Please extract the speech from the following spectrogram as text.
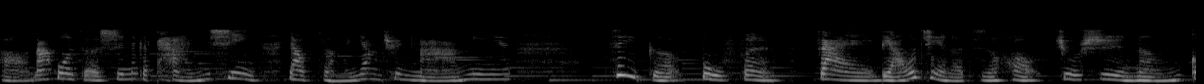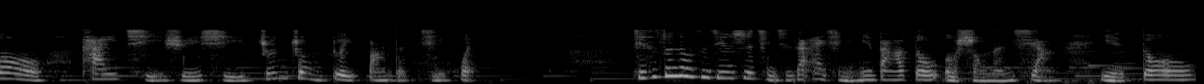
啊？那或者是那个弹性要怎么样去拿捏？这个部分在了解了之后，就是能够开启学习尊重对方的机会。其实尊重这件事情，其实，在爱情里面，大家都耳熟能详，也都。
